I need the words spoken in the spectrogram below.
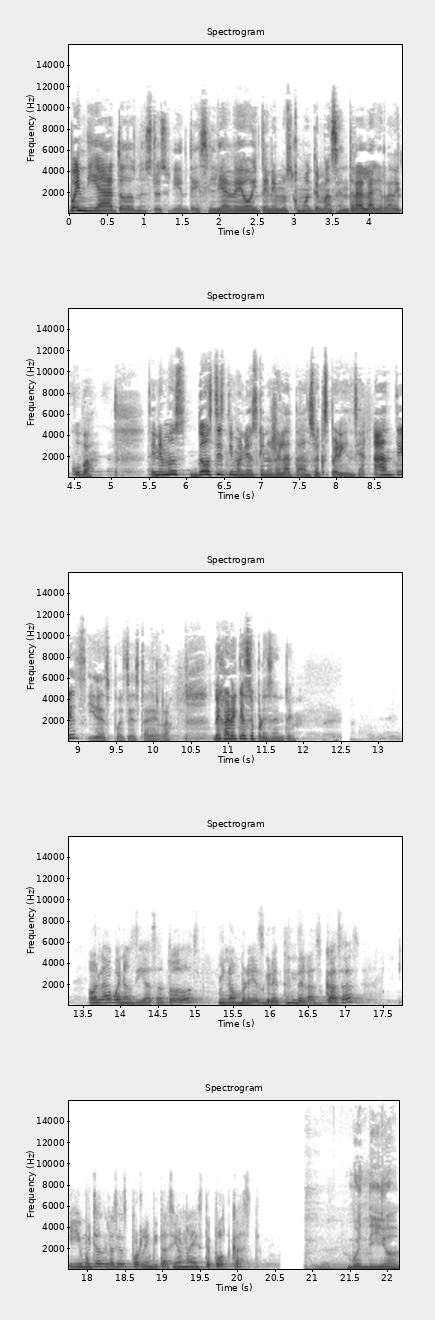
Buen día a todos nuestros oyentes. El día de hoy tenemos como tema central la guerra de Cuba. Tenemos dos testimonios que nos relatan su experiencia antes y después de esta guerra. Dejaré que se presenten. Hola, buenos días a todos. Mi nombre es Greten de las Casas y muchas gracias por la invitación a este podcast. Buen día,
